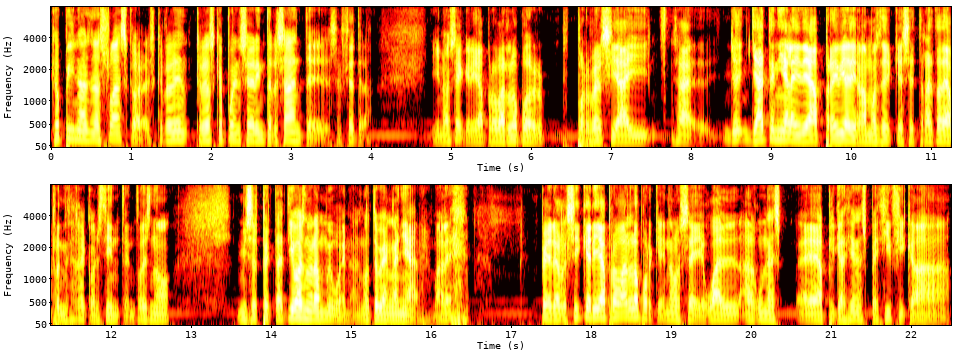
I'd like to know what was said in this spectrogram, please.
¿qué opinas de las flashcards? ¿Crees que pueden ser interesantes? Etcétera. Y no sé, quería probarlo por, por ver si hay... O sea, yo ya tenía la idea previa, digamos, de que se trata de aprendizaje consciente. Entonces no... Mis expectativas no eran muy buenas, no te voy a engañar, ¿vale? Pero sí quería probarlo porque, no lo sé, igual alguna eh, aplicación específica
